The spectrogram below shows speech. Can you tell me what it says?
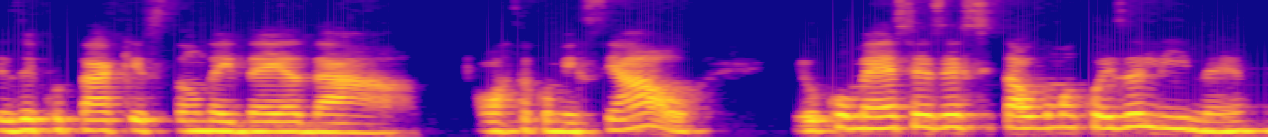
executar a questão da ideia da horta comercial, eu comece a exercitar alguma coisa ali, né?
